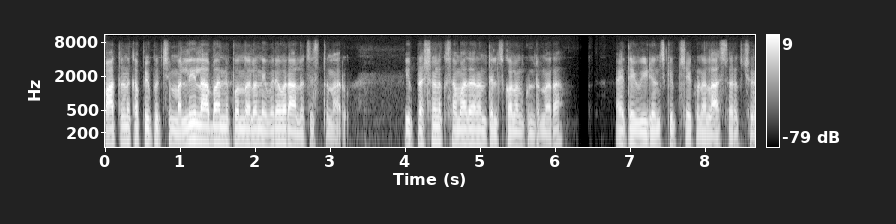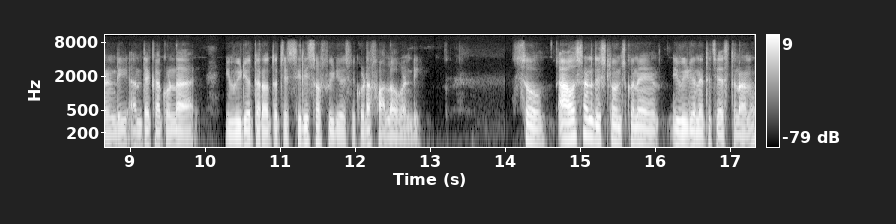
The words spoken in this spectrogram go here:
పాత్రను కప్పిపుచ్చి మళ్ళీ లాభాన్ని పొందాలని ఎవరెవరు ఆలోచిస్తున్నారు? ఈ ప్రశ్నలకు సమాధానం తెలుసుకోవాలనుకుంటున్నారా? అయితే వీడియోని స్కిప్ చేయకుండా లాస్ట్ వరకు చూడండి. అంతేకాకుండా ఈ వీడియో తర్వాత వచ్చే సిరీస్ ఆఫ్ వీడియోస్ని కూడా ఫాలో అవ్వండి. సో ఆ అవసరాన్ని దృష్టిలో ఉంచుకునే ఈ వీడియోని అయితే చేస్తున్నాను.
